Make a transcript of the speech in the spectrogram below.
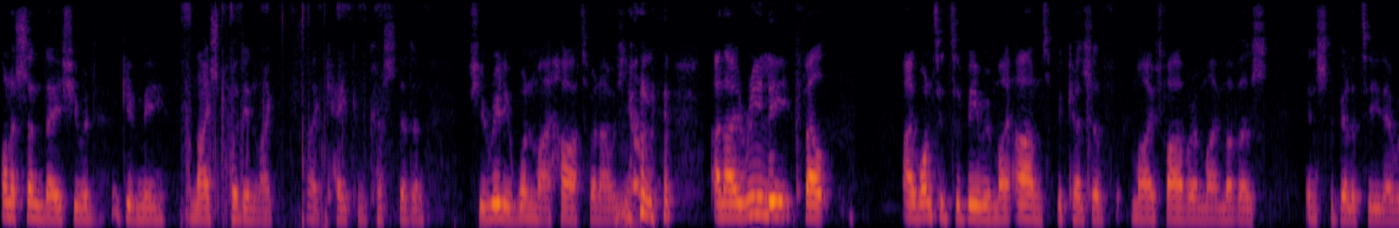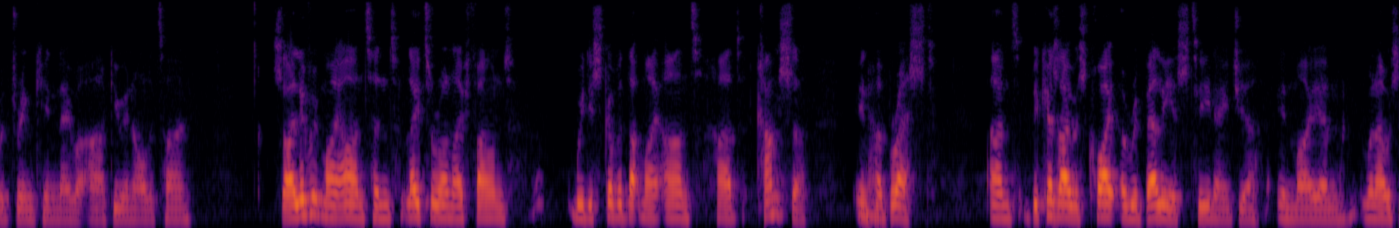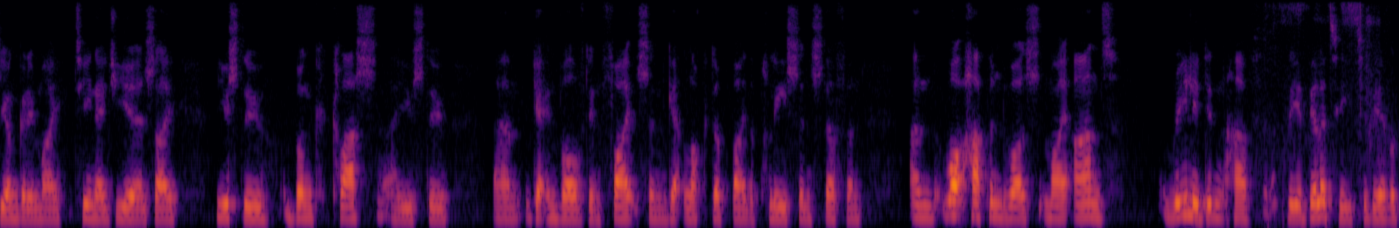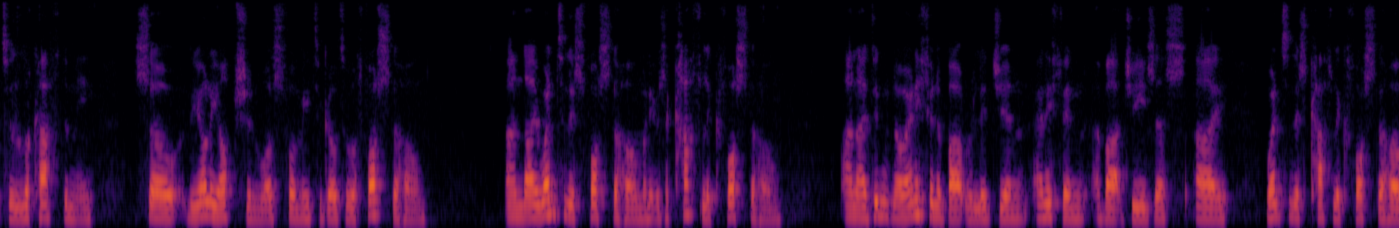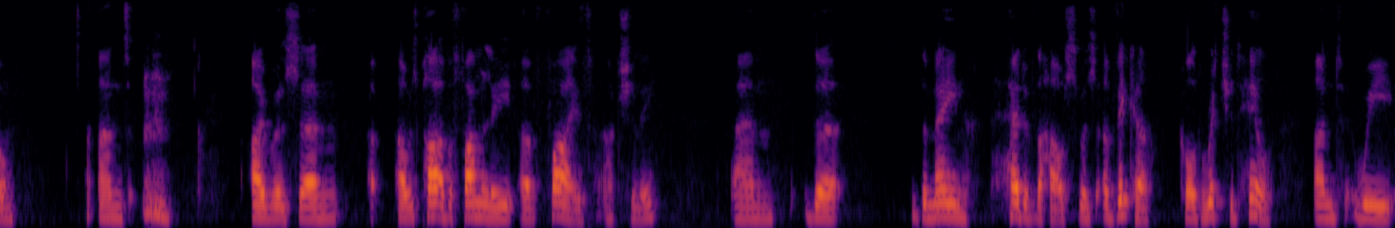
on a Sunday she would give me nice pudding like like cake and custard, and she really won my heart when I was mm. young, and I really felt I wanted to be with my aunt because of my father and my mother's instability. They were drinking, they were arguing all the time. So I lived with my aunt, and later on, I found we discovered that my aunt had cancer in her breast. And because I was quite a rebellious teenager in my um, when I was younger in my teenage years, I used to bunk class. I used to um, get involved in fights and get locked up by the police and stuff. And and what happened was my aunt really didn't have the ability to be able to look after me. So the only option was for me to go to a foster home. And I went to this foster home, and it was a Catholic foster home. And I didn't know anything about religion, anything about Jesus. I went to this Catholic foster home, and I was um, I was part of a family of five actually. Um, the the main head of the house was a vicar called Richard Hill, and we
